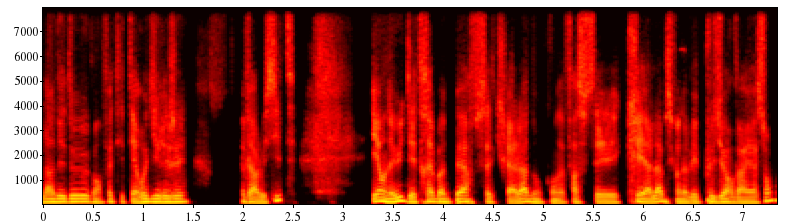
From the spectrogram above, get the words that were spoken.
l'un des deux, ben, en fait, tu étais redirigé vers le site. Et on a eu des très bonnes perfs sur cette créa-là. Donc, on, enfin, créa-là parce qu'on avait plusieurs variations.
